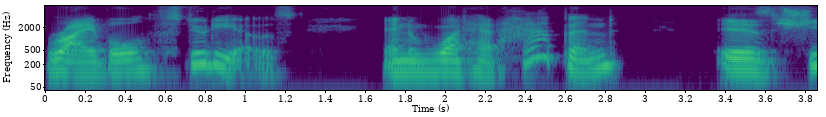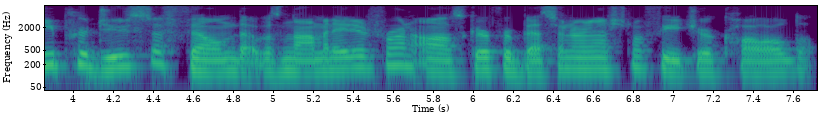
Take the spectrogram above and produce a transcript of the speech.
rival studios. And what had happened is she produced a film that was nominated for an Oscar for Best International Feature called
